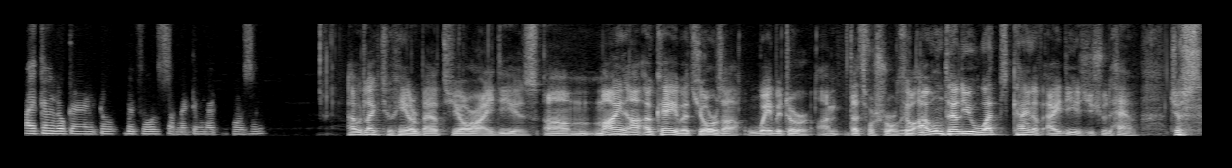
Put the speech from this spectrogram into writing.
I can look into before submitting my proposal? I would like to hear about your ideas. Um, mine are okay, but yours are way better. Um, that's for sure. So I won't tell you what kind of ideas you should have. Just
